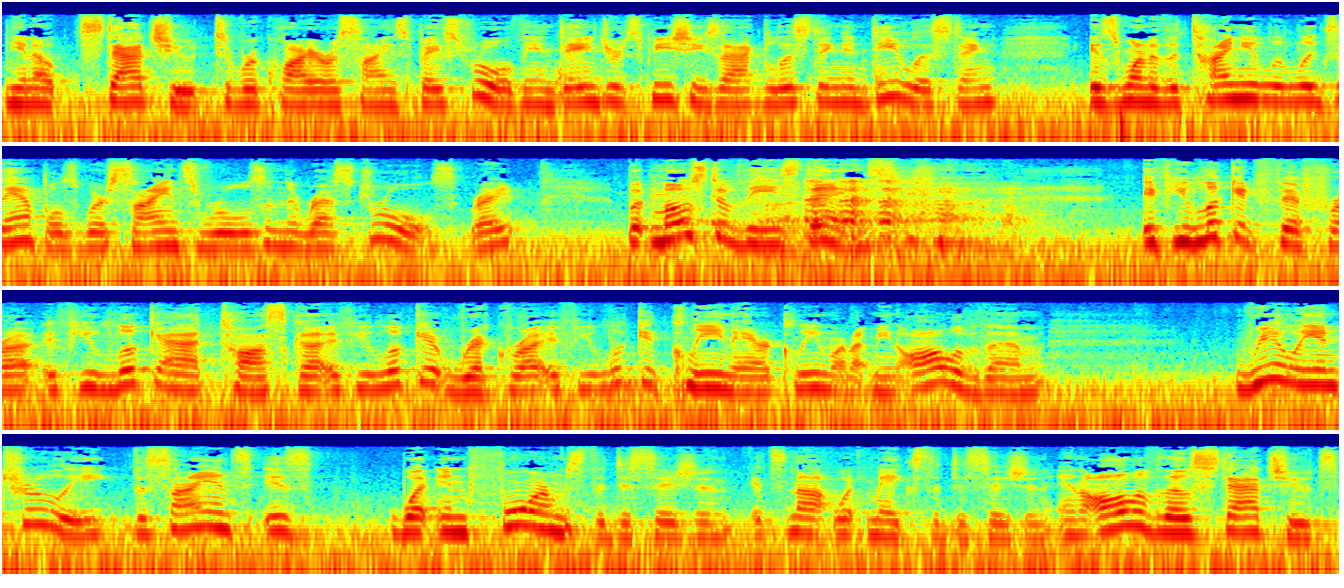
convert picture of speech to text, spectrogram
you know statute to require a science-based rule. The Endangered Species Act listing and delisting is one of the tiny little examples where science rules and the rest rules, right? But most of these things, if you look at FIFRA, if you look at TSCA, if you look at RCRA, if you look at Clean Air, Clean Water, I mean, all of them, really and truly, the science is what informs the decision, it's not what makes the decision. In all of those statutes,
